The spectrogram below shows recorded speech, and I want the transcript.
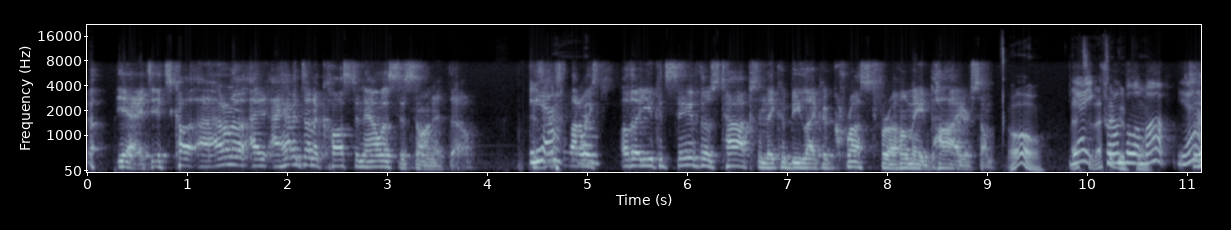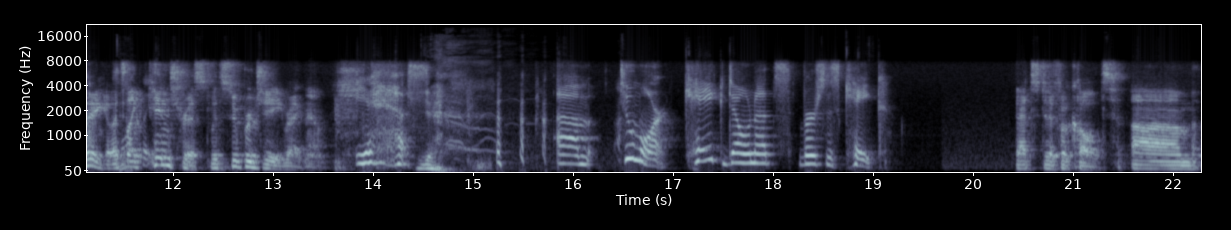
Yeah, it's, it's called. I I don't know. I, I haven't done a cost analysis on it though. 'Cause Yeah. there's a lot of ways. Although you could save those tops and they could be like a crust for a homemade pie or something. Oh, yeah, you that's a good crumble them up. Yeah. So there you go. It's like. Pinterest with Super G right now. Yes. Yeah. Um, two more. Cake donuts versus cake. That's difficult. Um,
